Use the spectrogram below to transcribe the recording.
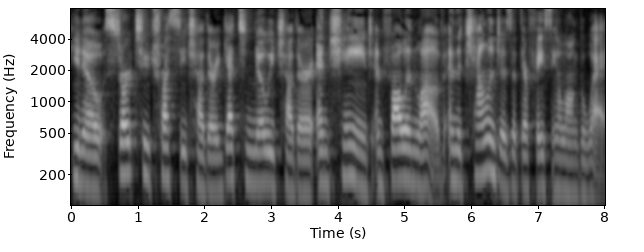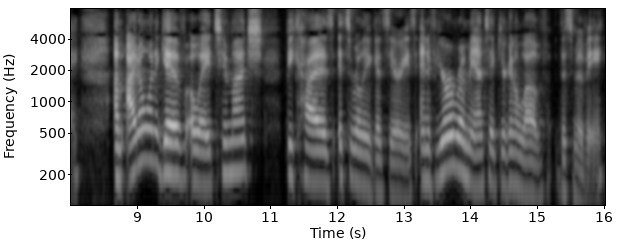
you know, start to trust each other and get to know each other and change and fall in love and the challenges that they're facing along the way. Um, I don't want to give away too much because it's really a good series. And if you're a romantic, you're going to love this movie.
